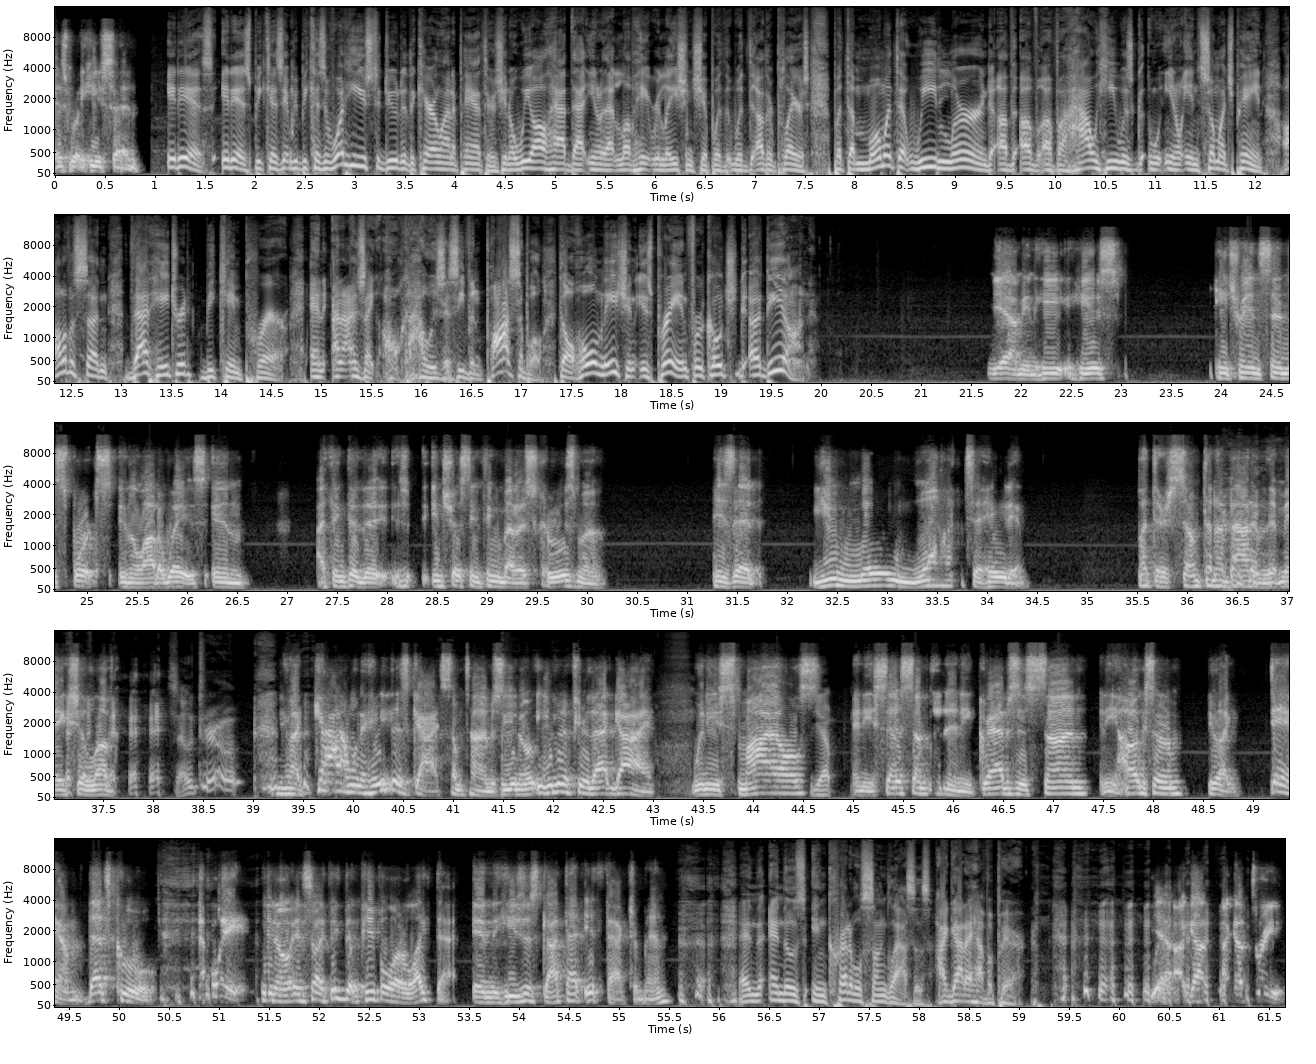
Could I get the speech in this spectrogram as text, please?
is what he said it is. It is because because of what he used to do to the Carolina Panthers. You know, we all had that you know that love hate relationship with with other players. But the moment that we learned of, of of how he was you know in so much pain, all of a sudden that hatred became prayer. And and I was like, oh, how is this even possible? The whole nation is praying for Coach uh, Deion. Yeah, I mean he he's he transcends sports in a lot of ways, and I think that the interesting thing about his charisma is that you may want to hate him, but there's something about him that makes you love it. so true. You're like, God, I want to hate this guy sometimes. You know, even if you're that guy, when he smiles yep. and he says something and he grabs his son and he hugs him, you're like, damn, that's cool. Wait, you know, and so I think that people are like that, and he's just got that it factor, man. and and those incredible sunglasses, I gotta have a pair. yeah, I got I got three.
